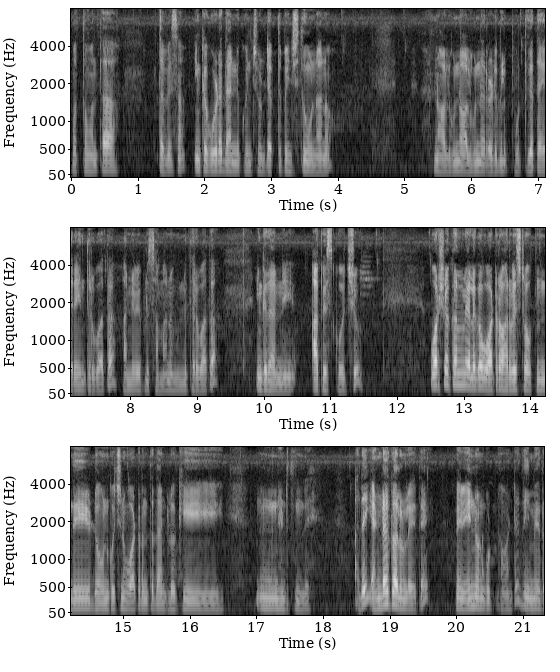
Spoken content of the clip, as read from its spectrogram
మొత్తం అంతా తవ్వేసా. ఇంకా కూడా దాన్ని కొంచెం డెప్త్ పెంచుతూ ఉన్నాను. నాలుగు నాలుగున్నర అడుగులు పూర్తిగా తయారైన తర్వాత అన్ని వైపులు సమానంగా ఉన్న తర్వాత ఇంకా దాన్ని ఆపేసుకోవచ్చు. వర్షాకాలంలో ఎలాగ వాటర్ హార్వెస్ట్ అవుతుంది? డౌన్కి వచ్చిన వాటర్ అంతా దాంట్లోకి నిండుతుంది. అదే ఎండాకాలంలో అయితే మేము ఏం అనుకుంటున్నామంటే దీని మీద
